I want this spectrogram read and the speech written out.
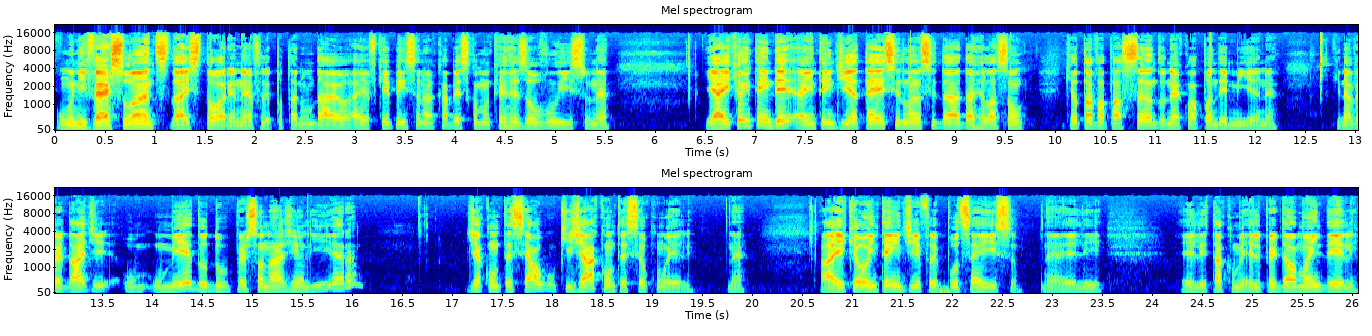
um universo antes da história, né? Eu falei, puta, não dá. Eu, aí eu fiquei pensando na cabeça como que eu resolvo isso, né? E aí que eu entendi, eu entendi até esse lance da, da relação que eu estava passando, né, com a pandemia, né? Que na verdade o, o medo do personagem ali era de acontecer algo que já aconteceu com ele, né? Aí que eu entendi, falei, putz, é isso, né? Ele ele tá com, ele perdeu a mãe dele,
